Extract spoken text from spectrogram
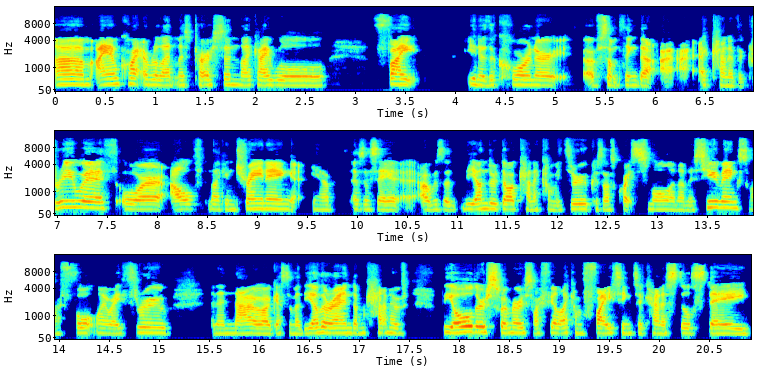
Um, I am quite a relentless person. Like I will fight you know the corner of something that I, I kind of agree with or i'll like in training you know as i say i was a, the underdog kind of coming through because i was quite small and unassuming so i fought my way through and then now i guess i'm at the other end i'm kind of the older swimmer so i feel like i'm fighting to kind of still stay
